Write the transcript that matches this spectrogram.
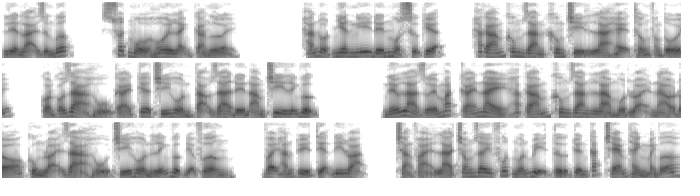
liền lại dừng bước, xuất mồ hôi lạnh cả người. Hắn đột nhiên nghĩ đến một sự kiện, hắc ám không gian không chỉ là hệ thống phòng tối, còn có giả hủ cái kia trí hồn tạo ra đến ám chi lĩnh vực. Nếu là dưới mắt cái này hắc ám không gian là một loại nào đó cùng loại giả hủ trí hồn lĩnh vực địa phương, vậy hắn tùy tiện đi loạn, chẳng phải là trong giây phút muốn bị tử tuyến cắt chém thành mảnh vỡ.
